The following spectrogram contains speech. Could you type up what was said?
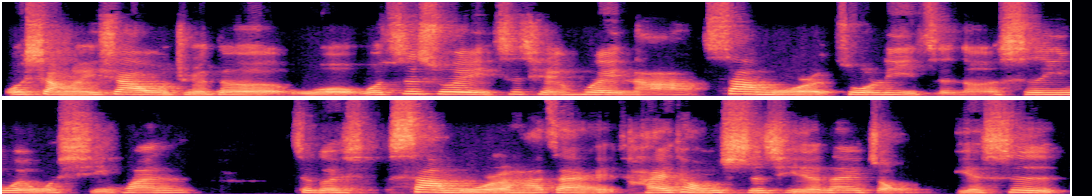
我想了一下，我觉得我我之所以之前会拿撒摩尔做例子呢，是因为我喜欢这个撒摩尔他在孩童时期的那一种，也是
